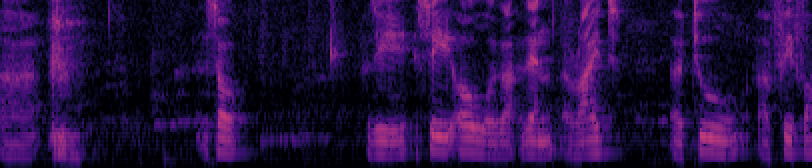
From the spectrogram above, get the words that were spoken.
Uh, so the CEO will then write uh, to uh, FIFA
